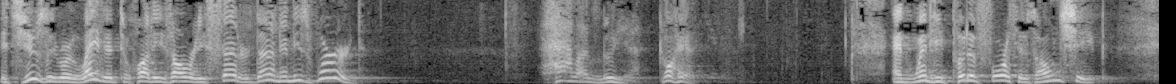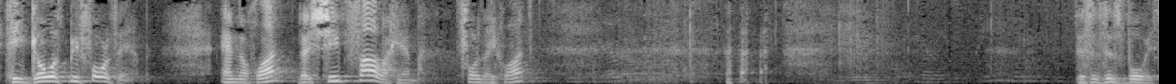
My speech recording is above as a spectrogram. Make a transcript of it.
it's usually related to what He's already said or done in His Word. Hallelujah. Go ahead. And when He putteth forth His own sheep, He goeth before them. And the what? The sheep follow Him. For they what? This is His voice.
